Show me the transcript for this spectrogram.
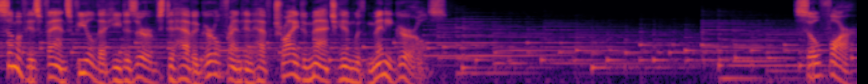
Some of his fans feel that he deserves to have a girlfriend and have tried to match him with many girls. So far,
